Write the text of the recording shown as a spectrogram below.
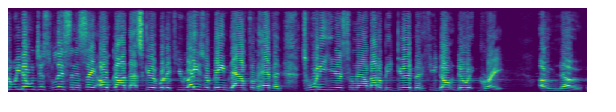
That we don't just listen and say, oh God, that's good. Well, if you laser beam down from heaven 20 years from now, that'll be good. But if you don't do it, great. Oh no,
